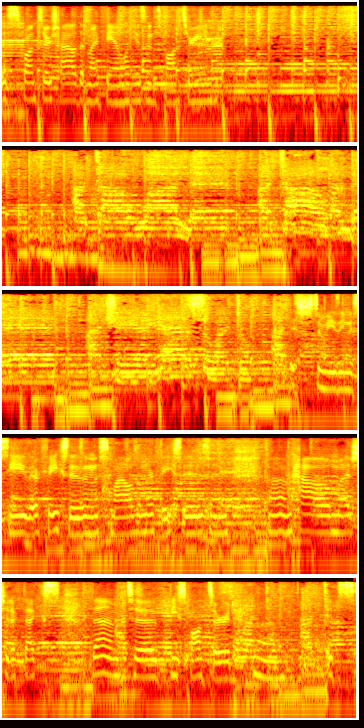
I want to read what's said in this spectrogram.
the sponsor child that my family has been sponsoring. It's just amazing to see their faces and the smiles on their faces and um, how much it affects them to be sponsored. Um, it's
